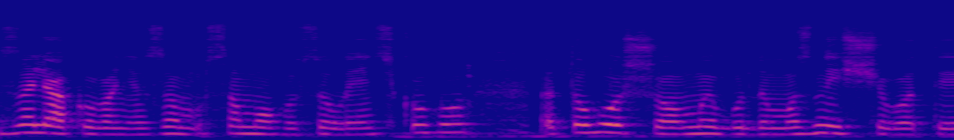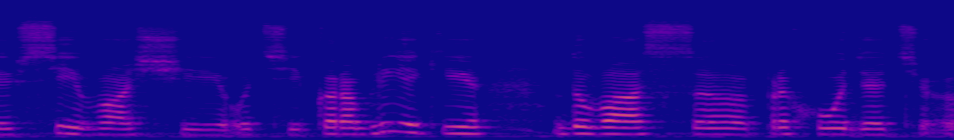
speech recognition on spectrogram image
Залякування самого Зеленського, е, того, що ми будемо знищувати всі ваші оці кораблі, які до вас е, приходять е,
